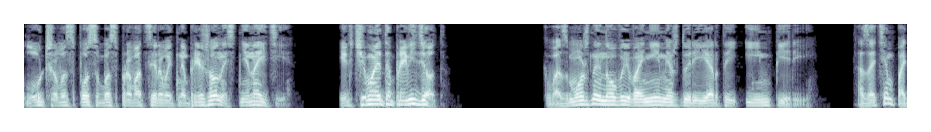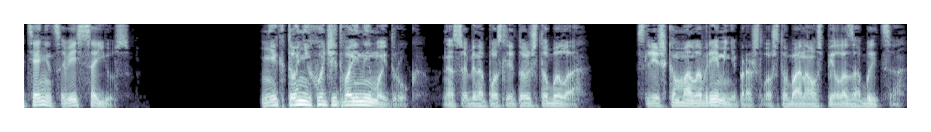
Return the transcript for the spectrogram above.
Лучшего способа спровоцировать напряженность не найти. И к чему это приведет? К возможной новой войне между Риертой и Империей, а затем подтянется весь Союз. Никто не хочет войны, мой друг, особенно после той, что была. Слишком мало времени прошло, чтобы она успела забыться.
